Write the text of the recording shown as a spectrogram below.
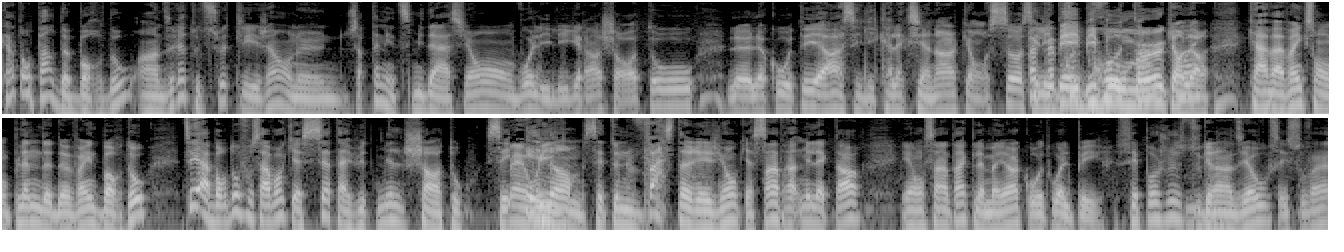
Quand on parle de Bordeaux, on dirait tout de suite que les gens, on a une certaine intimidation. On voit les, les grands châteaux, le, le côté, ah, c'est les collectionneurs qui ont ça, c'est les baby boomers qui ont ouais. leur cave à vin qui sont pleines de, de vins de Bordeaux. Tu sais, à Bordeaux, il faut savoir qu'il y a 7 à 8 000 châteaux. C'est Ben oui. énorme. C'est une vaste région qui a 130 000 hectares et on s'entend que le meilleur côtoie le pire. C'est pas juste du grandiose, c'est souvent,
